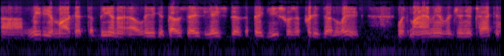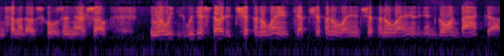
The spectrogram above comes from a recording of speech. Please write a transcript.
uh, media market, to be in a, a league at those days. The East, the, the Big East was a pretty good league with Miami and Virginia Tech and some of those schools in there. So, you know, we we just started chipping away and kept chipping away and chipping away and, and going back. Uh,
